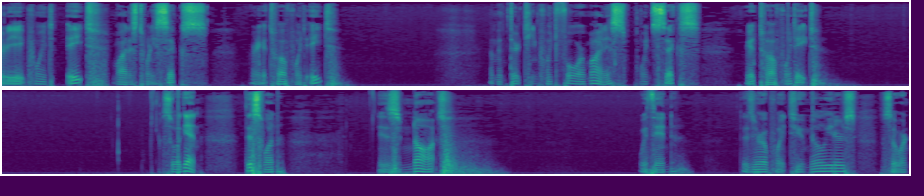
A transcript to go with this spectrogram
38.8 minus 26, we're going to get 12.8. And then 13.4 minus 0.6, we get 12.8. So again, this one is not within the 0.2 milliliters, so we're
